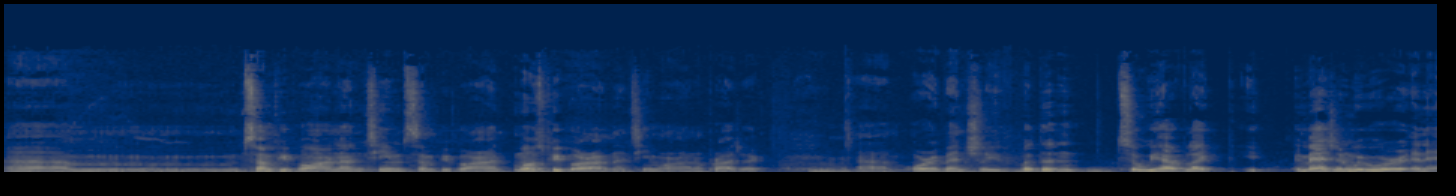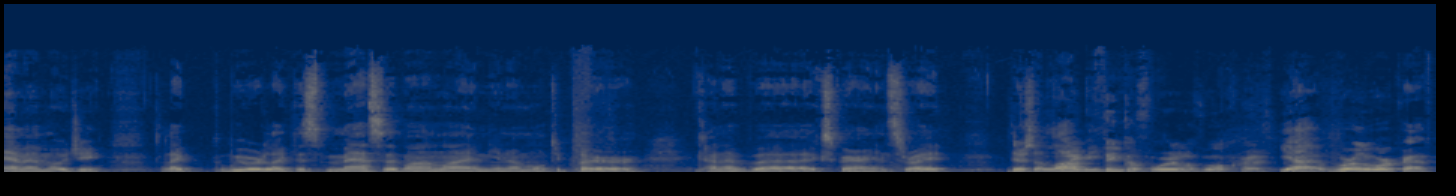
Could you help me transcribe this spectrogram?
Um, some people aren't on teams. Some people are on. Most people are on a team or on a project, um, or eventually. But then, so we have like, imagine we were an MMOG, like we were like this massive online, you know, multiplayer kind of uh, experience, right? There's a lobby. Like, think of World of Warcraft. Yeah, World of Warcraft.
